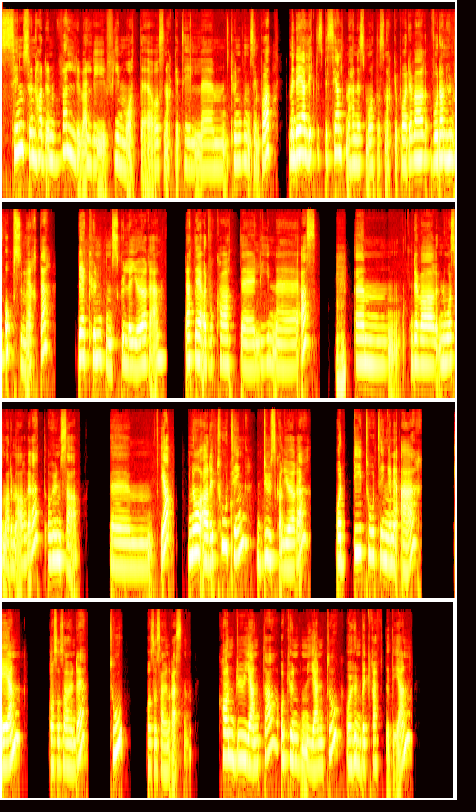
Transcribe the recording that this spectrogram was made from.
syns hun hadde en veldig, veldig fin måte å snakke til um, kunden sin på. Men det jeg likte spesielt med hennes måte å snakke på, det var hvordan hun oppsummerte det kunden skulle gjøre. Dette er advokat eh, Line Ask. Mm -hmm. um, det var noe som hadde med arverett, og hun sa ja, nå er det to ting du skal gjøre, og de to tingene er én, og så sa hun det, to, og så sa hun resten. Kan du gjenta? Og kunden gjentok, og hun bekreftet igjen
